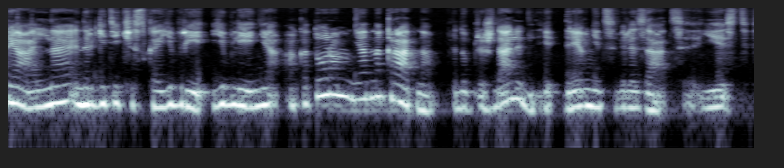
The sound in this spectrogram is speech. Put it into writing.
реальное энергетическое явление, о котором неоднократно предупреждали дре- древние цивилизации. Есть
